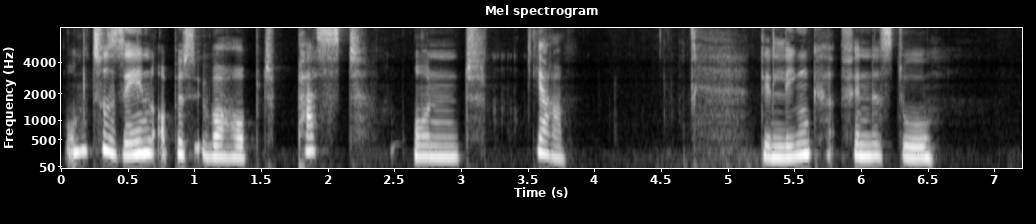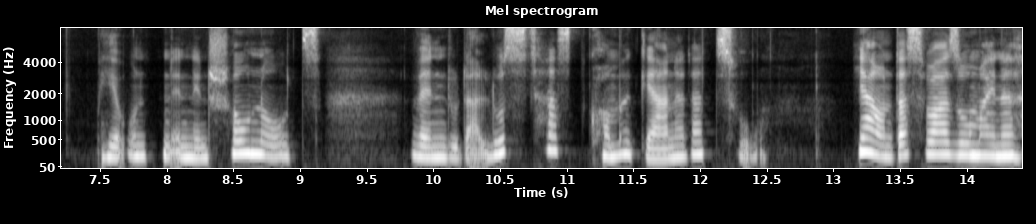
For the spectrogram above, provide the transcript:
um zu sehen, ob es überhaupt passt. Und ja, Den Link findest du hier unten in den Show Notes. Wenn du da Lust hast, komme gerne dazu. Ja, und das war so meine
